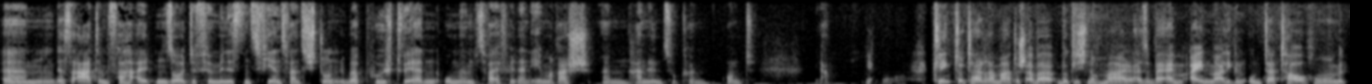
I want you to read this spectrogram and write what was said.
das Atemverhalten sollte für mindestens 24 Stunden überprüft werden, um im Zweifel dann eben rasch ähm, handeln zu können. Und ja. ja. Klingt total dramatisch, aber wirklich nochmal, also bei einem einmaligen Untertauchen mit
